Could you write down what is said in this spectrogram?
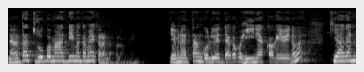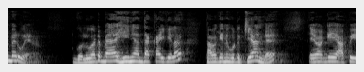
නැවතත් රූප මාධ්‍යම තමයි කරන්න පුළුවන්. එහෙම නැත්නම් ගොළුෙක් දැකපු හීනයක් වගේ වෙනවා කියාගන්න බැරුව යනවා. ගොළුවට බෑ හීනයක් දැක්කයි කියලා තව කෙනෙකුට කියන්න ඒ වගේ අපි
